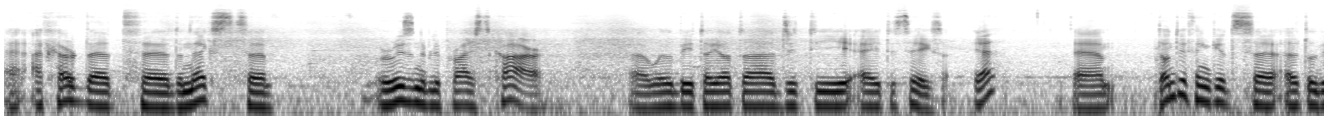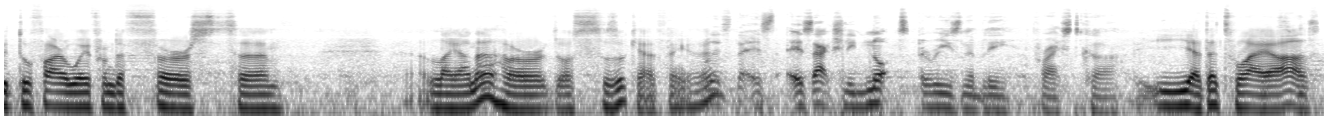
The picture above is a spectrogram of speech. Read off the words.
Uh, I've heard that uh, the next uh, reasonably priced car uh, will be Toyota GT86. Yeah. Um, don't you think it's uh, a little bit too far away from the first um, Liana or it was Suzuki? I think. huh? Well, it's, it's, it's actually not a reasonably priced car. Yeah, that's why I asked.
